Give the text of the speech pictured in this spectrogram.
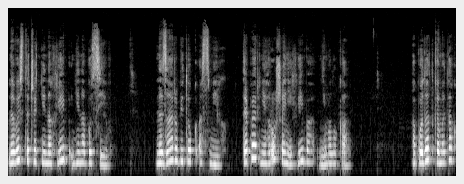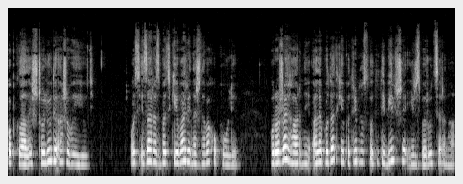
не вистачить ні на хліб, ні на посів. Не заробіток, а сміх. Тепер ні грошей, ні хліба, ні молока. А податками так обклали, що люди аж виють. Ось і зараз батьки варі на жнивах у полі. Урожай гарний, але податків потрібно сплатити більше, ніж зберуть зерна.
